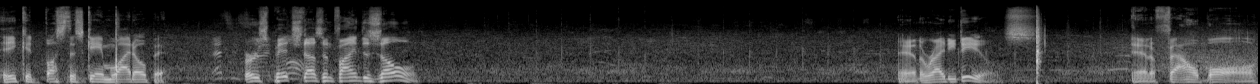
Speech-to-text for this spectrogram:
he could bust this game wide open. First pitch doesn't find the zone. And the righty deals. And a foul ball.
